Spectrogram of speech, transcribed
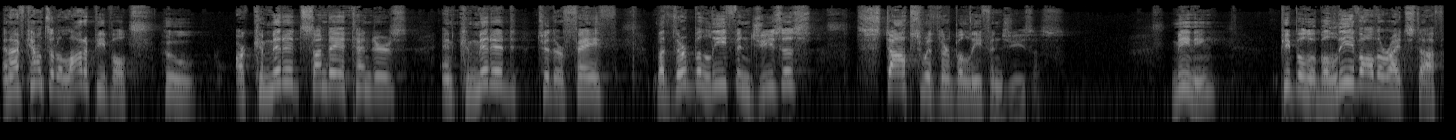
And I've counseled a lot of people who are committed Sunday attenders and committed to their faith, but their belief in Jesus stops with their belief in Jesus. Meaning, people who believe all the right stuff,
